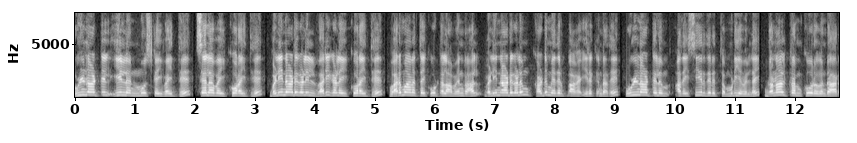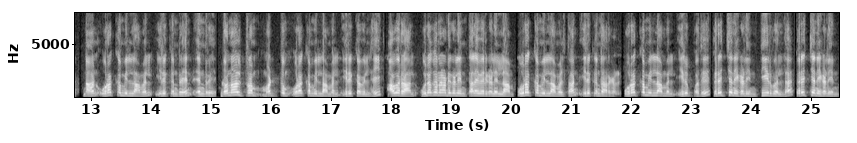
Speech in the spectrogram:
உள்நாட்டில் ஈலன் மூஸ்கை வைத்து செலவை குறைத்து வெளிநாடுகளில் வரிகளை குறைத்து வருமானத்தை கூட்டலாம் என்றால் வெளிநாடுகளும் கடும் எதிர்ப்பாக இருக்கின்றது. உள்நாட்டிலும் அதை சீர்திருத்த முடியவில்லை. டொனால்ட் ட்ரம்ப் கூறுகின்றார் நான் உறக்கம் இல்லாமல் இருக்கின்றேன் என்று. டொனால்ட் ட்ரம்ப் மட்டும் உறக்கம் இல்லாமல் இருக்கவில்லை. அவரால் உலக நாடுகளின் தலைவர்கள் எல்லாம் உறக்கம் இல்லாமல் தான் இருக்கின்றார்கள். உறக்கம் இல்லாமல் இருப்பது பிரச்சனைகளின் தீர்வல்ல. பிரச்சனைகளின்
